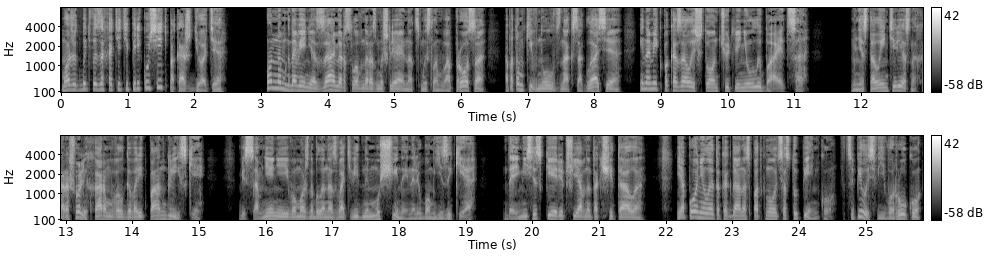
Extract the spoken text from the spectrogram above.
Может быть, вы захотите перекусить, пока ждете?» Он на мгновение замер, словно размышляя над смыслом вопроса, а потом кивнул в знак согласия, и на миг показалось, что он чуть ли не улыбается. Мне стало интересно, хорошо ли Хармвелл говорит по-английски. Без сомнения, его можно было назвать видным мужчиной на любом языке. Да и миссис Керридж явно так считала. Я понял это, когда она споткнулась о ступеньку, вцепилась в его руку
